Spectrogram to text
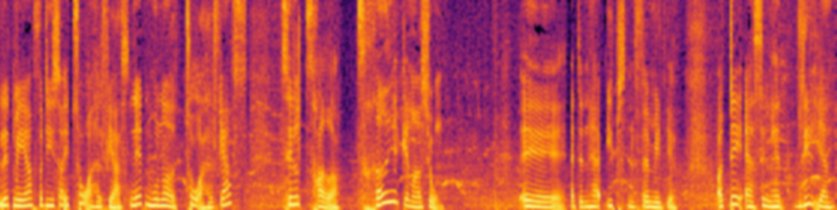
lidt mere, fordi så i 72, 1972 tiltræder tredje generation øh, af den her Ibsen-familie. Og det er simpelthen Lilian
